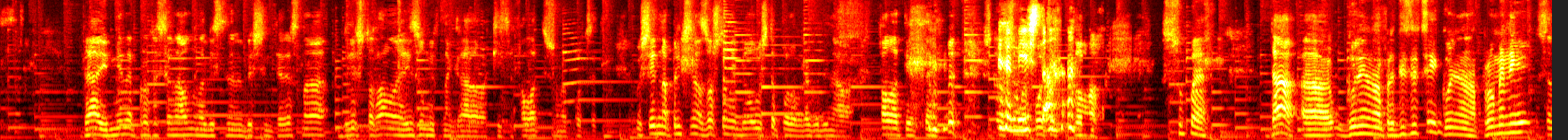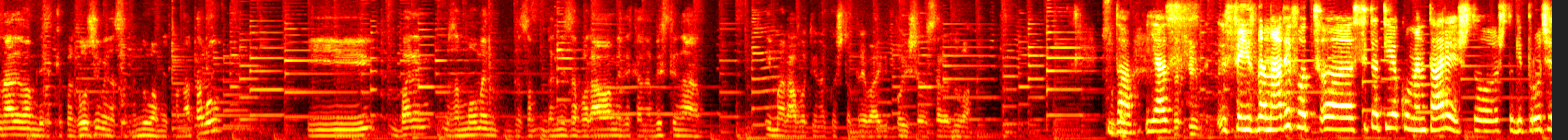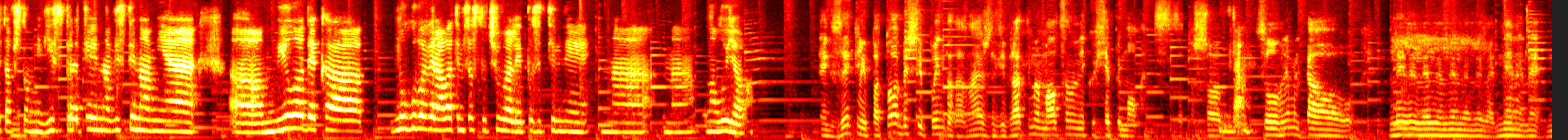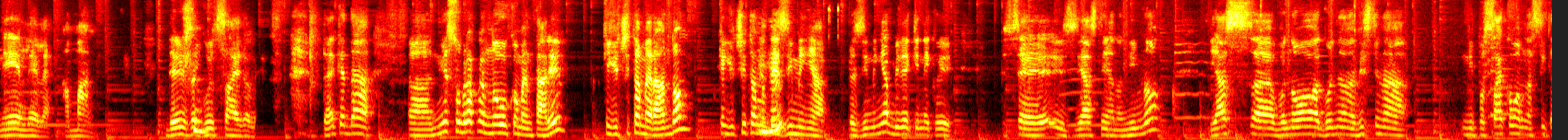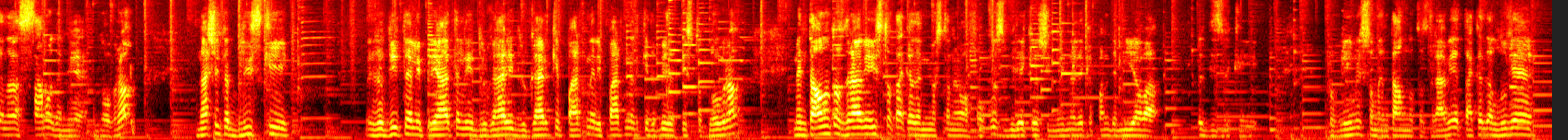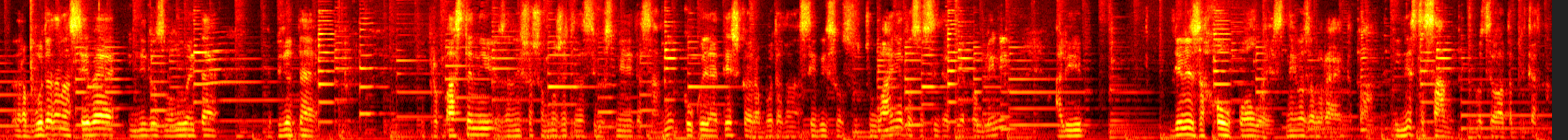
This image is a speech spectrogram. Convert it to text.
Да, и мене професионално на вистина ми беше интересна, бидејќи тотално ја изумив наградава Кике. Фала ти што ме подсети. Уште една причина зашто ми било уште подобра годинава. Фала ти што Ништо. Супер. Да, а, година на предизвици, година на промени, се надевам дека ќе продолжиме да се менуваме понатаму и барем за момент да, да не забораваме дека на вистина има работи на кои што треба и поише да се радуваме. Да, јас значи... се изненадев од uh, сите тие коментари што што ги прочитав, што ми ги испрати, на вистина ми е uh, мило дека многу убави работи им се случувале позитивни на на на луѓето. Exactly, па тоа беше и поентата, знаеш, да ги вратиме малце на некои happy moments, затоа што Да. цело време као леле, леле, леле, леле, не, не, не, не е леле, аман. There is a good side of it. Така да, а, ние собравме многу коментари, ќе ги читаме рандом, ќе ги читаме Мгм. без имиња, без имиња, бидејќи некои се изјасни анонимно. Јас а, во новава година на вистина ни посакувам на сите нас само да ни е добро. Нашите блиски родители, пријатели, другари, другарки, партнери, партнерки да бидат исто добро. Менталното здравје исто така да ни остане во фокус, бидејќи очигледно е дека пандемијава предизвика и проблеми со менталното здравје, така да луѓе работете на себе и не дозволувајте да бидете пропастени за нешто што можете да си го смените сами, колку да е тешко работата на себе и со соочувањето со сите тие проблеми, али there is a hope always, не го заборавајте тоа. И не сте сами во целата приказна.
